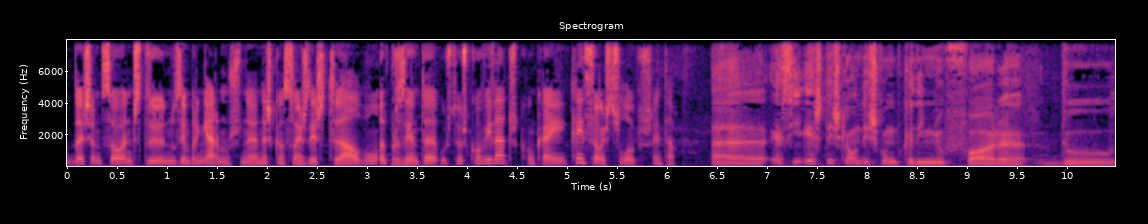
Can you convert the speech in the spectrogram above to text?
deixa-me só, antes de nos embrenharmos na- nas canções deste álbum, apresenta os teus convidados. Com quem, quem são estes lobos, então? Ah, é assim, este disco é um disco um bocadinho fora do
